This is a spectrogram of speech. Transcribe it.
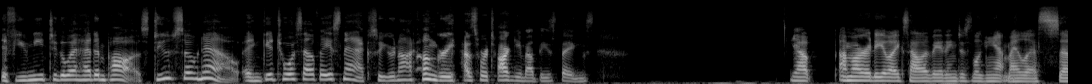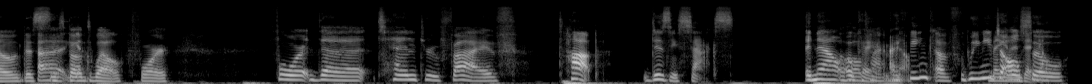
if you need to go ahead and pause do so now and get yourself a snack so you're not hungry as we're talking about these things Yep. I'm already like salivating just looking at my list. So this, Uh, this bodes well for for the 10 through 5 top Disney snacks. And now okay time, i no, think of we need to Megan also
